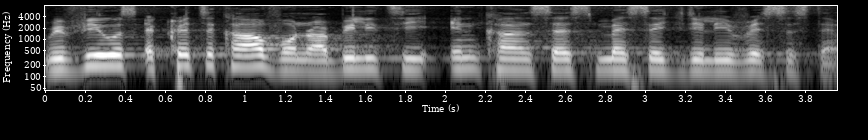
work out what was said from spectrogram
reveals a critical vulnerability in cancer's message delivery system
